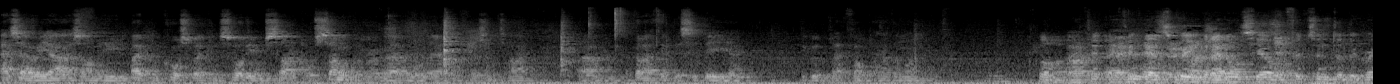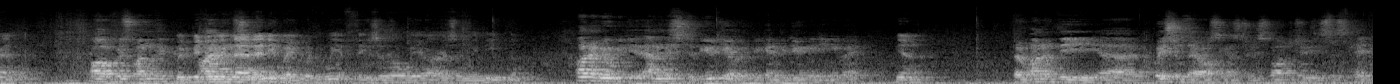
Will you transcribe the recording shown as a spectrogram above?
as OERs on the Open Courseware Consortium site, or some of them are available there at the present time. Um, but I think this would be uh, a good platform to have them on. Well, I think, I think that's great, but I don't see how it fits into the grant. Oh, because one of the We'd be doing that anyway, wouldn't we, if these are OERs and we need them? Oh no, we'll be, I mean, this is the beauty of it. We're going to be doing it anyway. Yeah. But one of the uh, questions they're asking us to respond to is this K-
